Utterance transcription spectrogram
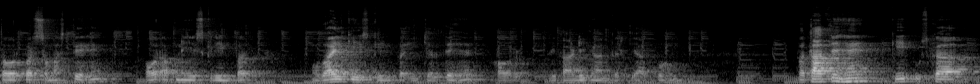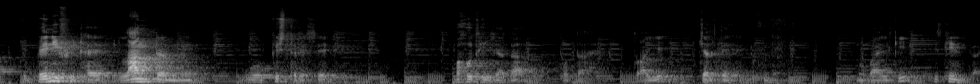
तौर पर समझते हैं और अपनी स्क्रीन पर, मोबाइल की स्क्रीन पर ही चलते हैं और रिकॉर्डिंग ऑन करके आपको हम बताते हैं कि उसका जो बेनिफिट है लॉन्ग टर्म में, वो किस तरह से बहुत ही ज़्यादा होता है। तो आइए चलते हैं अपने मोबाइल की स्क्रीन का।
